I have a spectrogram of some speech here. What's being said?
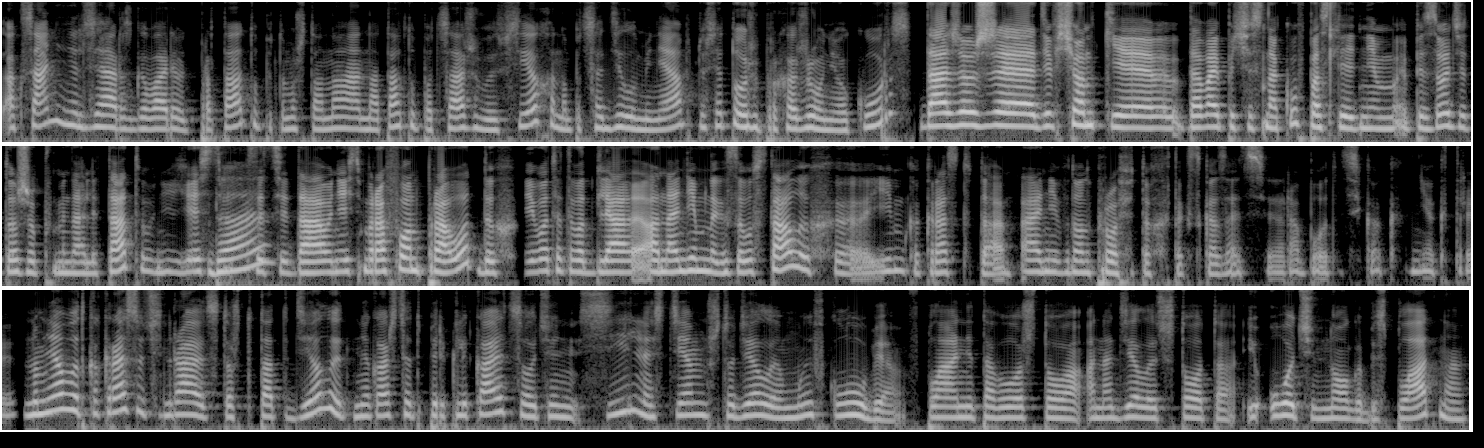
Оксане нельзя разговаривать про Тату, потому что она на Тату подсаживает всех, она подсадила меня, потому что я тоже прохожу у нее курс. Даже уже девчонки «Давай по чесноку» в последнем эпизоде тоже упоминали Тату. У нее есть, да? кстати, да, у нее есть марафон про отдых, и вот это вот для анонимных заусталых э, им как раз туда, а не в нон-профитах, так сказать, работать, как некоторые. Но мне вот как раз очень нравится то, что Тата делает. Мне кажется, это перекликается очень сильно с тем, что делает делаем мы в клубе, в плане того, что она делает что-то и очень много бесплатно,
